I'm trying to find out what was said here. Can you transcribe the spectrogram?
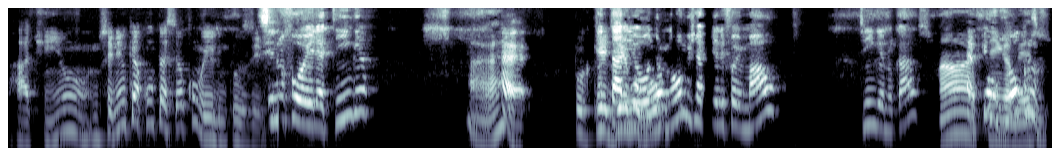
Ratinho, não sei nem o que aconteceu com ele, inclusive. Se não for ele, é Tinga? É. é porque ele estaria outro Gomes... nome, já que ele foi mal? Tinga, no caso? Ah, é, é Tinga os outros, mesmo.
